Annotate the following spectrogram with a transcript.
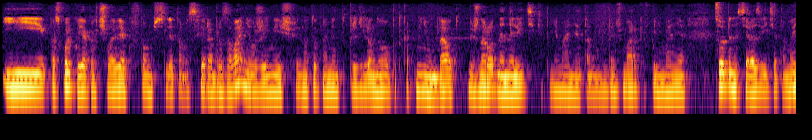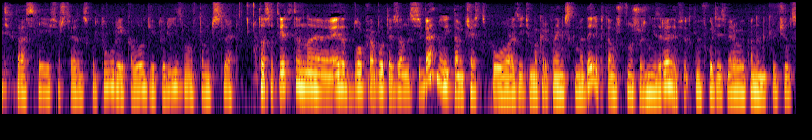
и поскольку я как человек, в том числе там сферы образования, уже имеющий на тот момент определенный опыт, как минимум, да, вот международной аналитики, понимание там бенчмарков, понимание особенностей развития там этих отраслей, все, что связано с культурой, экологией, туризмом в том числе, то, соответственно, этот блок работы я взял на себя, ну и там часть по развитию макроэкономической модели, потому что, ну что же, не зря я все-таки на факультете мировой экономики учился.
